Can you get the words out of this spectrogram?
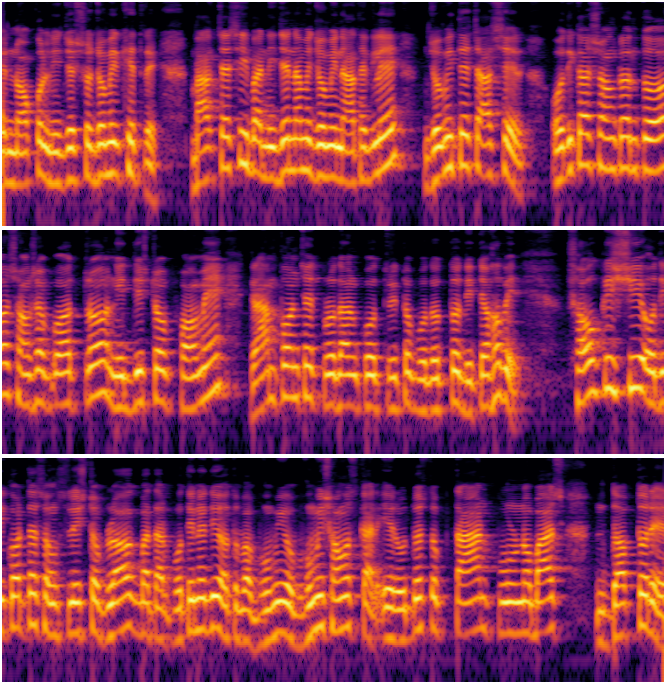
এর নকল নিজস্ব জমির ক্ষেত্রে। ভাগ চাষি বা নিজের নামে জমি না থাকলে জমিতে চাষের অধিকার সংক্রান্ত শংসাপত্র নির্দিষ্ট ফর্মে গ্রাম পঞ্চায়েত প্রদান কর্তৃত্ব প্রদত্ত দিতে হবে। সহকৃষি অধিকর্তা সংশ্লিষ্ট ব্লক বা তার প্রতিনিধি অথবা ভূমি ও ভূমি সংস্কার এর উদ্দেশ্য ত্রাণ পূর্ণবাস দপ্তরের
